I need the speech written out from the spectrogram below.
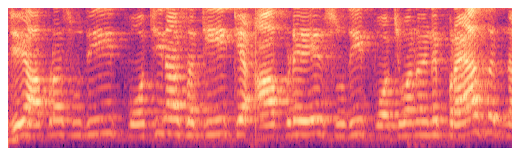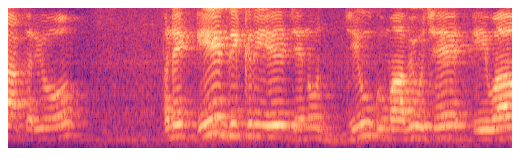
જે આપણા સુધી પહોંચી ના શકી કે આપણે સુધી પહોંચવાનો એને પ્રયાસ જ ના કર્યો, અને એ દીકરીએ જેનું જીવ ગુમાવ્યું છે, એવા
